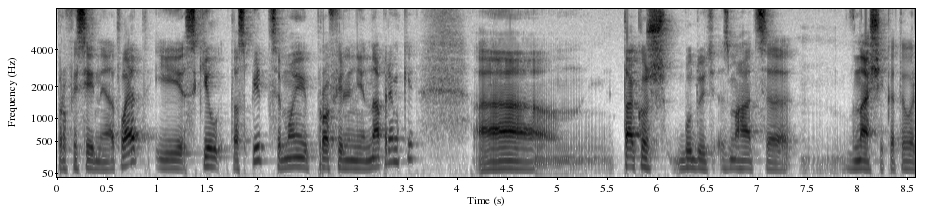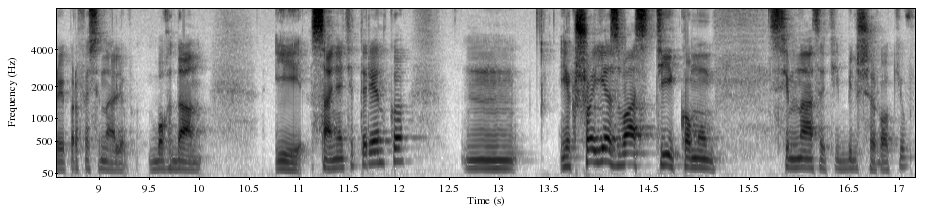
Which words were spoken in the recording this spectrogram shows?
професійний атлет, і скіл та спід це мої профільні напрямки. Також будуть змагатися в нашій категорії професіоналів Богдан і Саня Тітеренко. Якщо є з вас ті, кому 17 і більше років,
